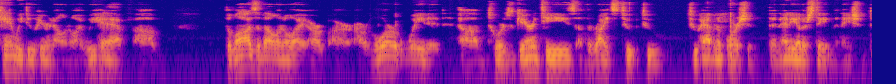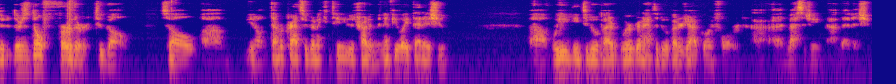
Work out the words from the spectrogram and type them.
can we do here in Illinois? We have um, the laws of Illinois are more weighted um, towards guarantees of the rights to to to have an abortion than any other state in the nation. There's no further to go. So um, you know, Democrats are going to continue to try to manipulate that issue. Uh, we need to do a better. We're going to have to do a better job going forward uh, messaging on that issue.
